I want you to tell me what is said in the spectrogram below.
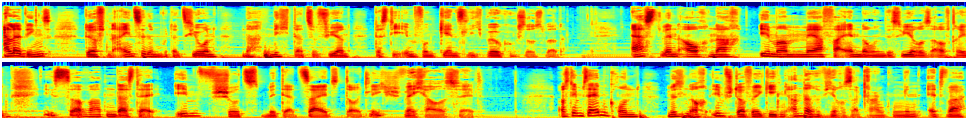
Allerdings dürften einzelne Mutationen noch nicht dazu führen, dass die Impfung gänzlich wirkungslos wird. Erst wenn auch nach immer mehr Veränderungen des Virus auftreten, ist zu erwarten, dass der Impfschutz mit der Zeit deutlich schwächer ausfällt. Aus demselben Grund müssen auch Impfstoffe gegen andere Viruserkrankungen, etwa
